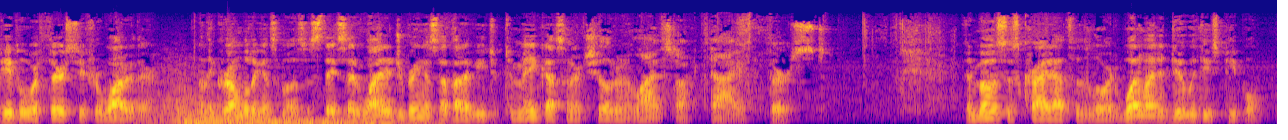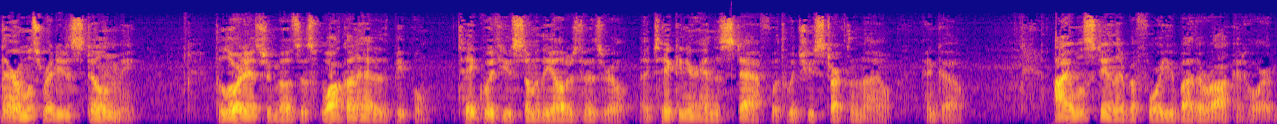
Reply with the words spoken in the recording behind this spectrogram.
people were thirsty for water there, and they grumbled against Moses. They said, Why did you bring us up out of Egypt to make us and our children and livestock die of thirst? And Moses cried out to the Lord, What am I to do with these people? They're almost ready to stone me. The Lord answered Moses, Walk on ahead of the people. Take with you some of the elders of Israel, and take in your hand the staff with which you struck the Nile, and go. I will stand there before you by the rock at Horeb.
